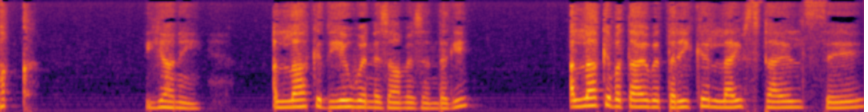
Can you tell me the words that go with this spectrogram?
حق یعنی اللہ کے دیے ہوئے نظام زندگی، اللہ کے بتائے ہوئے طریقے، لائف سٹائل سے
